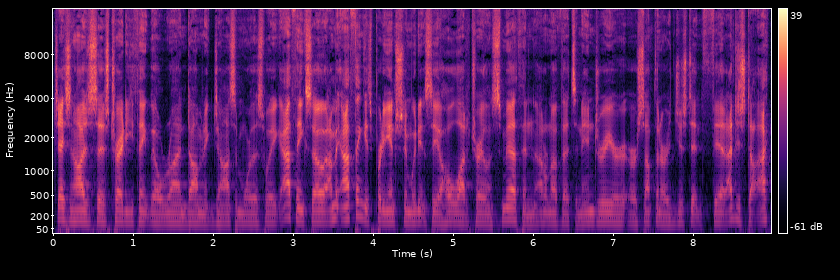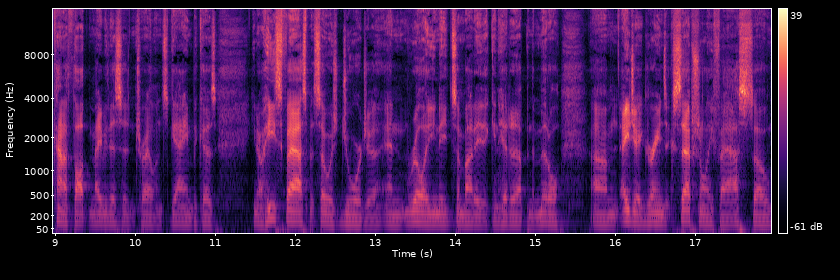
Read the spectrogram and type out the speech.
Jason Hodges says, Trey, do you think they'll run Dominique Johnson more this week? I think so. I mean, I think it's pretty interesting. We didn't see a whole lot of Trelon Smith, and I don't know if that's an injury or, or something, or it just didn't fit. I just, I kind of thought maybe this isn't Trelon's game because you know, he's fast, but so is Georgia. And really, you need somebody that can hit it up in the middle. Um, AJ Green's exceptionally fast, so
